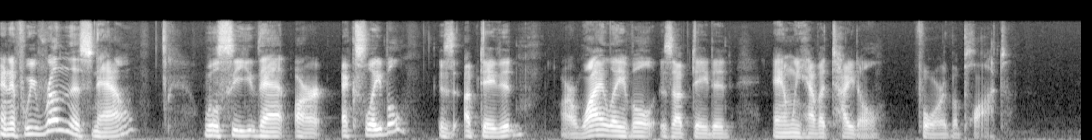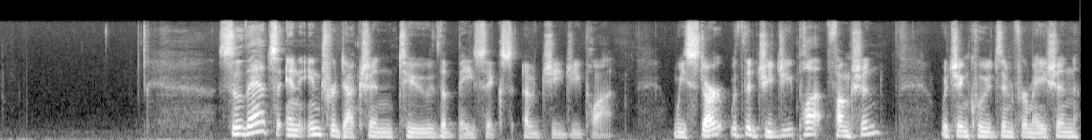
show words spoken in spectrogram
And if we run this now, we'll see that our X label is updated, our Y label is updated, and we have a title for the plot. So that's an introduction to the basics of ggplot. We start with the ggplot function, which includes information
